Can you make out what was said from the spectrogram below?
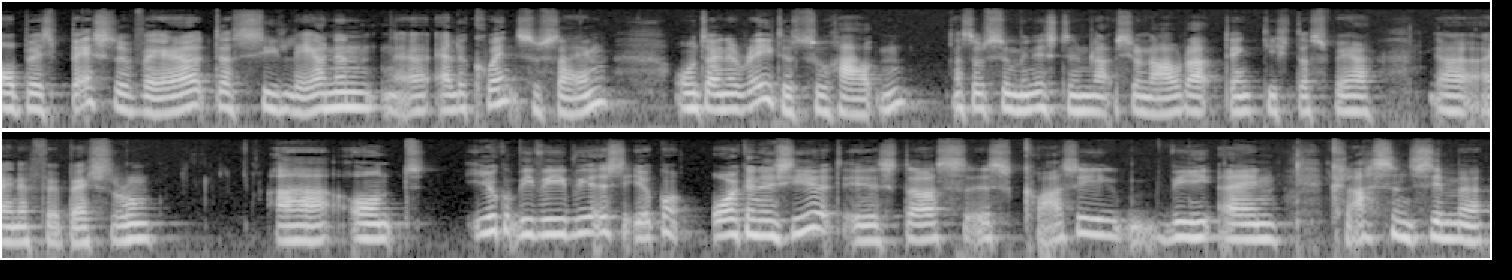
ob es besser wäre, dass sie lernen, äh, eloquent zu sein und eine Rede zu halten. Also zumindest im Nationalrat denke ich, das wäre äh, eine Verbesserung. Äh, und irgendwie, wie, wie es organisiert ist, dass es quasi wie ein Klassenzimmer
